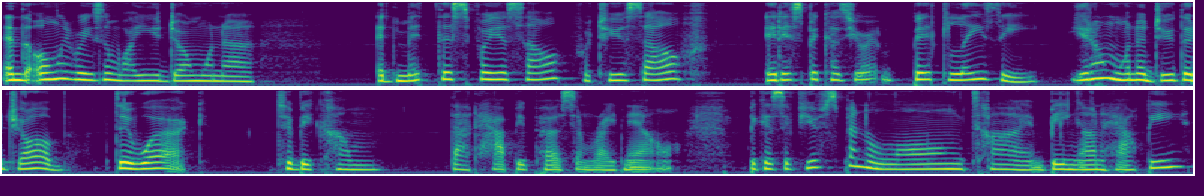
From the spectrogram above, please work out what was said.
And the only reason why you don't want to admit this for yourself or to yourself, it is because you're a bit lazy. You don't want to do the job the work to become that happy person right now. Because if you've spent a long time being unhappy,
